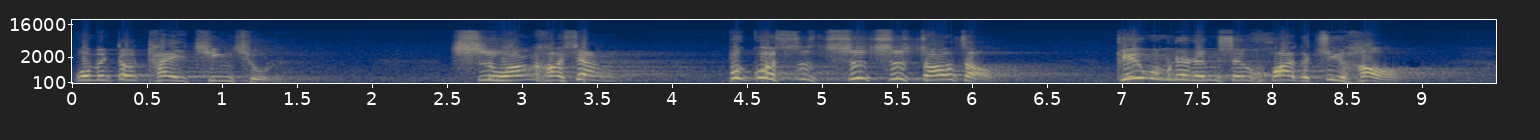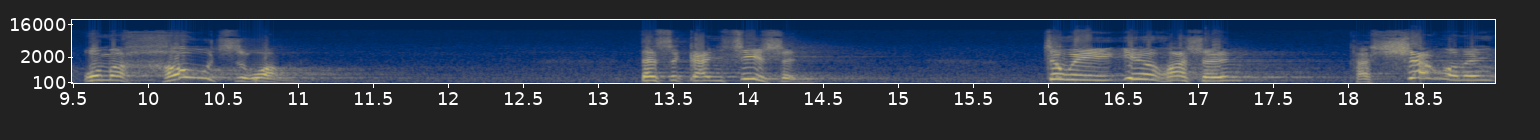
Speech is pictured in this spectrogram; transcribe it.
我们都太清楚了，死亡好像不过是迟迟早早给我们的人生画个句号，我们毫无指望。但是感谢神，这位耶和华神，他向我们。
